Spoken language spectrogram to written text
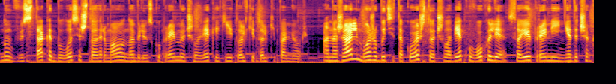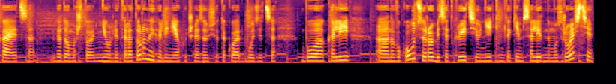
ну вось так адбылося што атрымаў нобелеўскую прэмію чалавек які толькі-толькі памёр А на жаль можа быць і такое што чалавек увогуле сваёй прэміі не дачакаецца вядома што не ў літаратурнай галіне хутчэй за ўсё такое адбудзецца бо калі навукоўцы робяць адкрыцці ў нейкім такім салідным узросце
